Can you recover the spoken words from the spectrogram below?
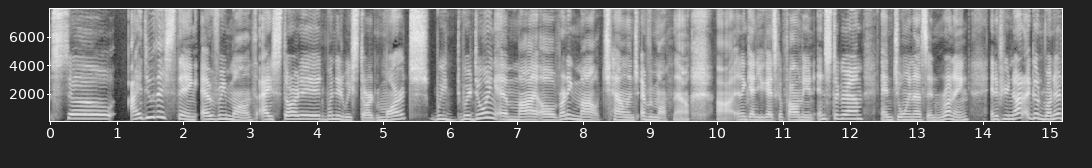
so I do this thing every month. I started when did we start? March. We we're doing a mile running mile challenge every month now. Uh, and again, you guys can follow me on Instagram and join us in running. And if you're not a good runner,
